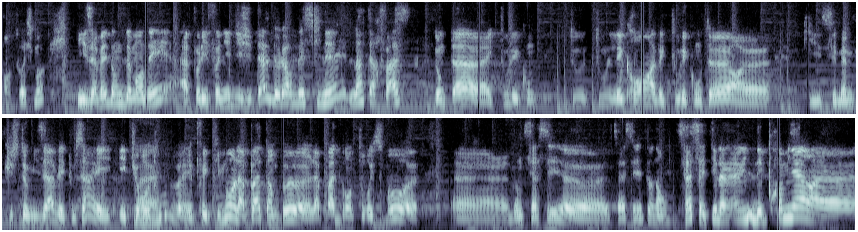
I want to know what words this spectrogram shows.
Gran Turismo. Ils avaient donc demandé à Polyphonie Digitale de leur dessiner l'interface. Donc tu as avec tous les tout, tout l'écran avec tous les compteurs qui c'est même customisable et tout ça et, et tu retrouves effectivement la patte un peu la patte Gran Turismo euh, donc c'est assez, euh, c'est assez étonnant. Ça, ça a été une des premières, euh,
